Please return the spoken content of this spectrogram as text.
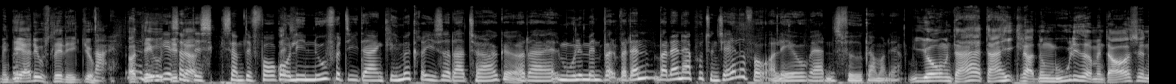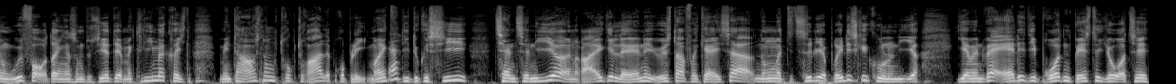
Men det er det jo slet ikke jo. Nej, og det er, det er jo ikke, det, som, der... det, som det foregår altså... lige nu, fordi der er en klimakrise, og der er tørke, og der er alt muligt. Men hvordan, hvordan er potentialet for at lave verdens fødekammer der? Jo, men der er, der er helt klart nogle muligheder, men der er også nogle udfordringer, som du siger, der med klimakrisen. Men der er også nogle strukturelle problemer, ikke? Ja. Fordi du kan sige, Tanzania og en række lande i Østafrika, især nogle af de tidligere britiske kolonier, jamen hvad er det, de bruger den bedste jord til?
